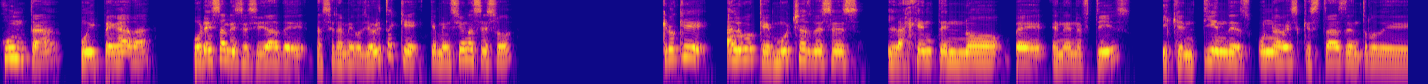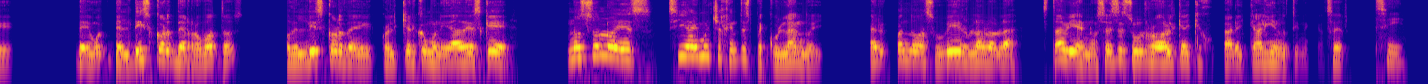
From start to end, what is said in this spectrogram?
junta, muy pegada, por esa necesidad de, de hacer amigos. Y ahorita que, que mencionas eso, creo que algo que muchas veces la gente no ve en NFTs y que entiendes una vez que estás dentro de, de- del Discord de Robotos o del Discord de cualquier comunidad es que no solo es, sí hay mucha gente especulando y a ver cuándo va a subir, bla, bla, bla. Está bien, o sea, ese es un rol que hay que jugar y que alguien lo tiene que hacer. Sí.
